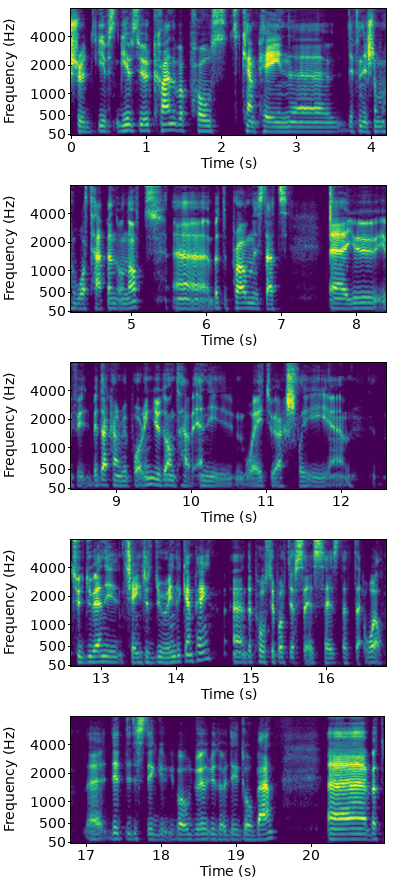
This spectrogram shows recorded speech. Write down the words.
should give gives you kind of a post campaign uh, definition of what happened or not. Uh, but the problem is that uh, you, if it, with that kind of reporting, you don't have any way to actually um, to do any changes during the campaign. And the post report just says says that well, uh, did, did, this did go good or did it go bad? Uh, but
